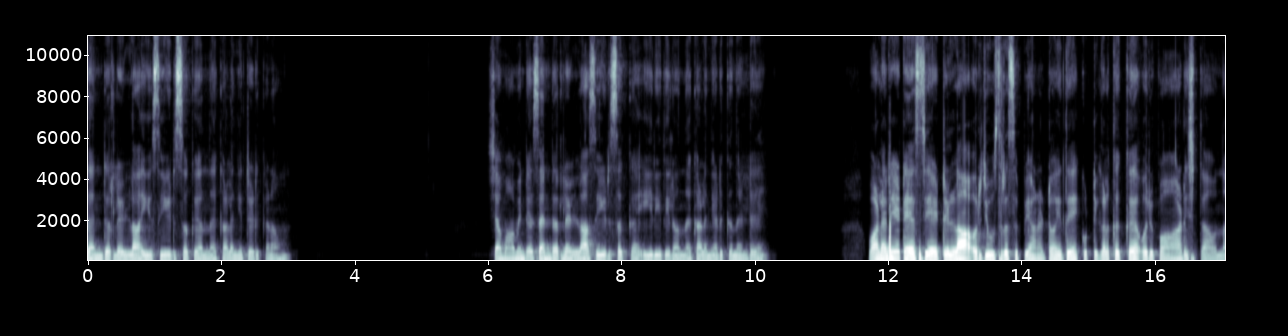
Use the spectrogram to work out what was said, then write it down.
സെന്ററിലുള്ള ഈ സീഡ്സൊക്കെ ഒന്ന് കളഞ്ഞിട്ടെടുക്കണം. ഷമാമിന്റെ സെന്ററിലുള്ള സീഡ്സൊക്കെ ഈ രീതിയിലൊന്ന് കളഞ്ഞെടുക്കുന്നുണ്ട്. വളരെ ടേസ്റ്റി ആയിട്ടുള്ള ഒരു ജ്യൂസ് റെസിപ്പിയാണ് കേട്ടോ ഇത്. കുട്ടികൾക്കൊക്കെ ഒരുപാട് ഇഷ്ടാവുന്ന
